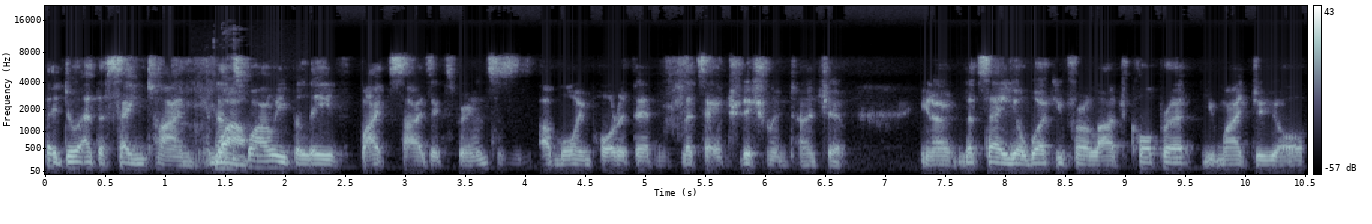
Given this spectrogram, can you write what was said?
they do it at the same time. And that's wow. why we believe bite sized experiences are more important than, let's say, a traditional internship. You know, let's say you're working for a large corporate, you might do your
